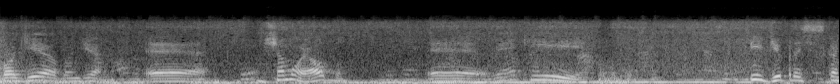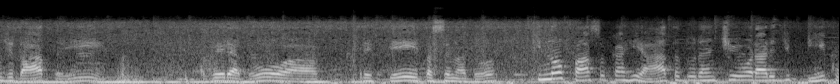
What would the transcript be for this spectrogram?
Bom dia, bom dia. É, chamo Elton. É, vem aqui pedir para esses candidatos aí, a vereador, a prefeito, a senador, que não façam carreata durante o horário de pico,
